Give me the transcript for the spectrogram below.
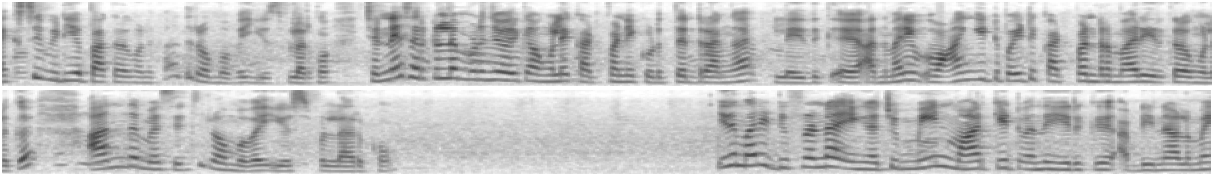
நெக்ஸ்ட் வீடியோ பார்க்குறவங்களுக்கு அது ரொம்பவே யூஸ்ஃபுல்லாக இருக்கும். சென்னை சர்க்கிளில் முடிஞ்ச வரைக்கும் அவங்களே கட் பண்ணி கொடுத்துட்றாங்க. இல்லை இதுக்கு அந்த மாதிரி வாங்கிட்டு போயிட்டு கட் பண்ணுற மாதிரி இருக்கிறவங்களுக்கு அந்த மெசேஜ் ரொம்பவே யூஸ்ஃபுல்லாக இருக்கும். இது மாதிரி டிஃப்ரெண்ட்டாக எங்கேயாச்சும் மீன் மார்க்கெட் வந்து இருக்குது அப்படின்னாலுமே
